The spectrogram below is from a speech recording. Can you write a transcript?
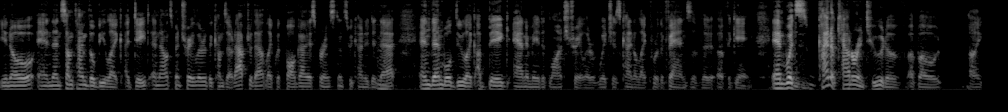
You know, and then sometime there'll be like a date announcement trailer that comes out after that, like with Fall Guys, for instance, we kind of did mm. that, and then we'll do like a big animated launch trailer, which is kind of like for the fans of the of the game. And what's mm. kind of counterintuitive about like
